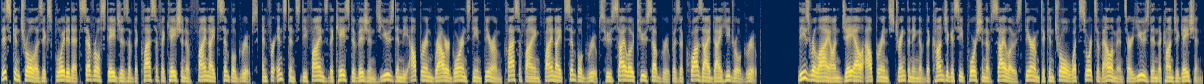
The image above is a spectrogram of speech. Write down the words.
This control is exploited at several stages of the classification of finite simple groups, and for instance defines the case divisions used in the Alperin-Brauer-Gorenstein theorem classifying finite simple groups whose Sylow 2 subgroup is a quasi-dihedral group. These rely on J. L. Alperin's strengthening of the conjugacy portion of Sylow's theorem to control what sorts of elements are used in the conjugation.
